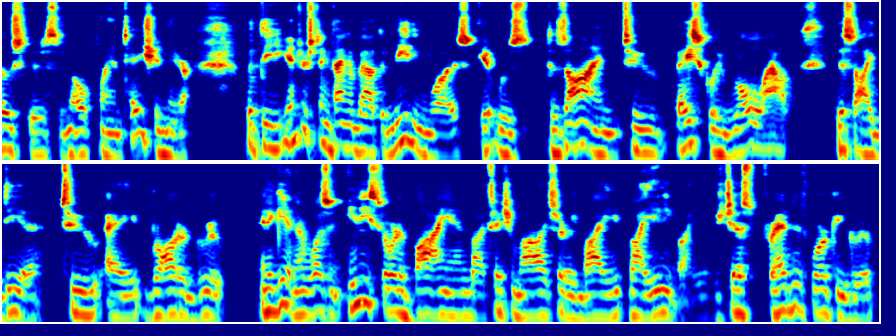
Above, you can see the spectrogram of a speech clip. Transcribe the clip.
hosted us an old plantation there. But the interesting thing about the meeting was it was designed to basically roll out this idea to a broader group. And again, there wasn't any sort of buy-in by Fish and Wildlife Service by by anybody. It was just Fred and his working group.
